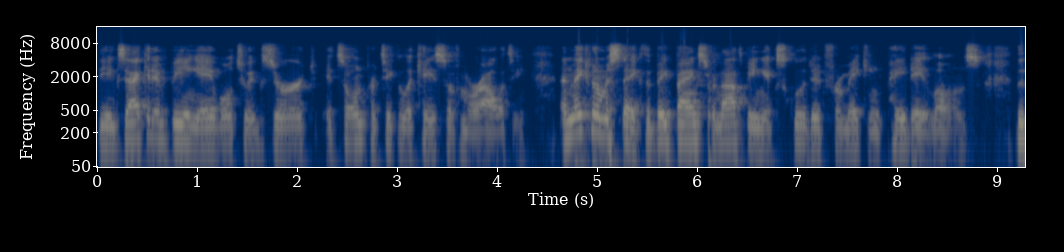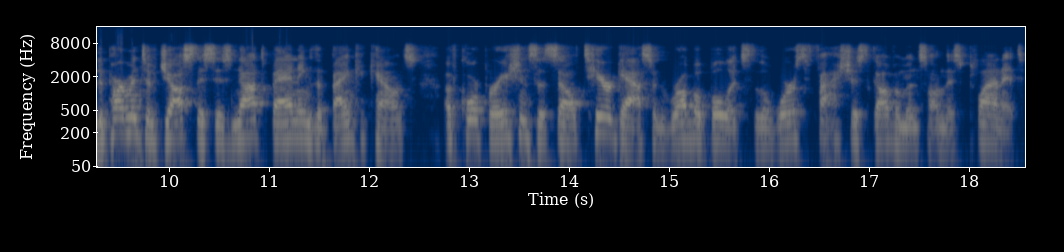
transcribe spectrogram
the executive being able to exert its own particular case of morality. And make no mistake, the big banks are not being excluded from making payday loans. The Department of Justice is not banning the bank accounts of corporations that sell tear gas and rubber bullets to the worst fascist governments on this planet.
